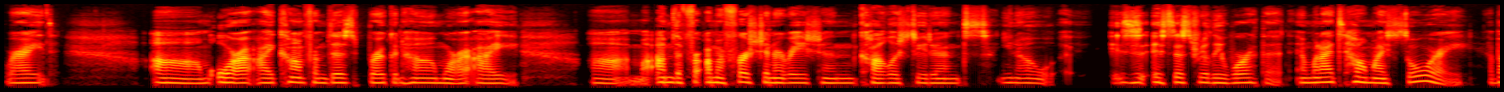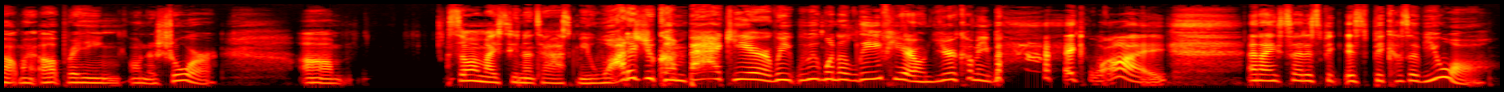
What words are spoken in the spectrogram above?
Right? Um, or I come from this broken home, or I um, I'm the I'm a first generation college student. You know, is, is this really worth it? And when I tell my story about my upbringing on the shore, um, some of my students ask me, why did you come back here? We, we want to leave here and you're coming back. why? And I said, it's, be- it's because of you all.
